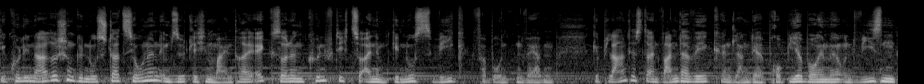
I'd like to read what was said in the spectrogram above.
Die kulinarischen Genussstationen im südlichen Maindreieck sollen künftig zu einem Genussweg verbunden werden. Geplant ist ein Wanderweg entlang der Probierbäume und Wiesen,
